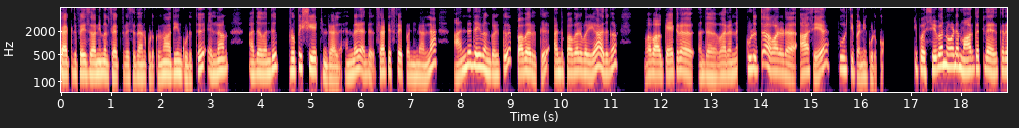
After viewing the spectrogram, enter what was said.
சாக்ரிஃபைஸ் அனிமல் சாக்ரிஃபைஸ் எதான குடுக்கணுமோ அதையும் கொடுத்து எல்லாம் அதை வந்து ப்ரொபிஷியேட்ன்றால. அந்த மாதிரி அந்த சாட்டிஸ்ஃபை பண்ணினால்னா, அந்த தெய்வங்களுக்கு பவர் இருக்குது அந்த பவர் வழியாக அதுங்க அவ கேட்குற அந்த வரனை கொடுத்து அவளோட ஆசையை பூர்த்தி பண்ணி கொடுக்கும் இப்போ சிவனோட மார்க்கத்தில் இருக்கிற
